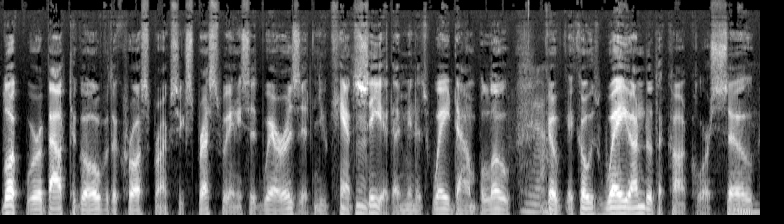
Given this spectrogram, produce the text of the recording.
Look, we're about to go over the Cross Bronx Expressway. And he said, Where is it? And you can't hmm. see it. I mean, it's way down below. Yeah. It goes way under the concourse. So, mm.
